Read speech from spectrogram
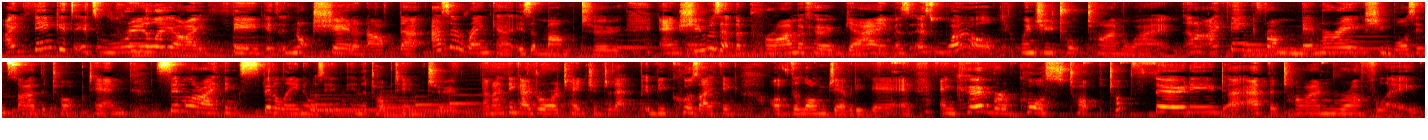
I think it's it's really, I think it's not shared enough that Azarenka is a mum too, and she was at the prime of her game as as well when she took time away. And I think from memory, she was inside the top ten. Similar, I think Svitolina was in, in the top ten too. And I think I draw attention to that because I think of the longevity there. And, and Kerber, of course, top top 30 uh, at the time, roughly.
